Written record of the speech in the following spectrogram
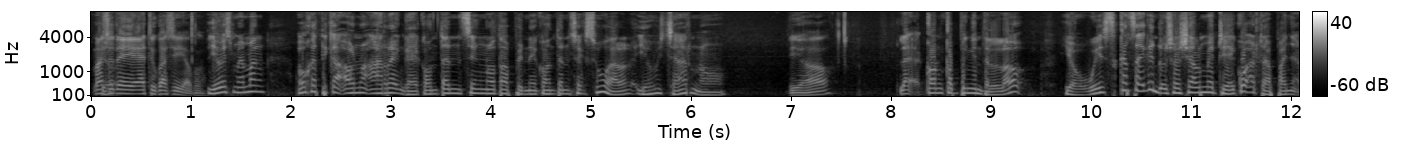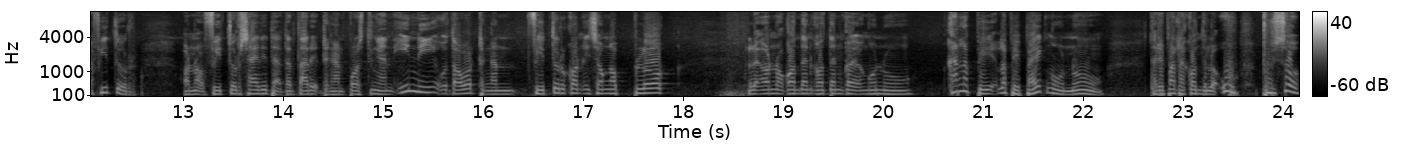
Maksudnya edukasi apa? Ya wis memang oh ketika ono arek nggak konten sing notabene konten seksual, ya wis jarno. Iya. Lek kon kepingin delok, ya wis kan saya di sosial media kok ada banyak fitur. Ono fitur saya tidak tertarik dengan postingan ini utawa dengan fitur kon iso ngeblok. Lek ono konten-konten kayak ngono. Kan lebih lebih baik ngono daripada kon delok, uh duso,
